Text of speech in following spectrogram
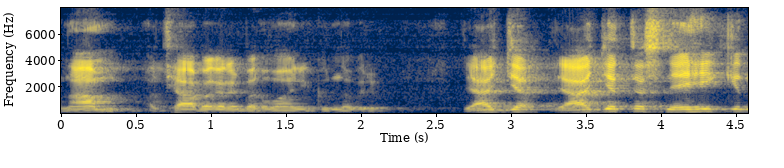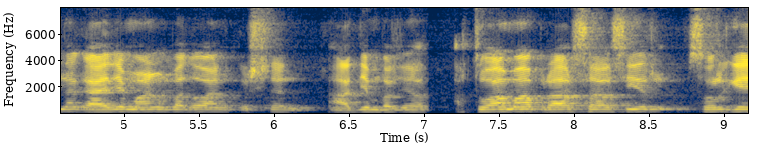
നാം അധ്യാപകരെ ബഹുമാനിക്കുന്നവരും രാജ്യ രാജ്യത്തെ സ്നേഹിക്കുന്ന കാര്യമാണ് ഭഗവാൻ കൃഷ്ണൻ ആദ്യം പറഞ്ഞ അത്വാമ പ്രാസാസീർ സ്വർഗേ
